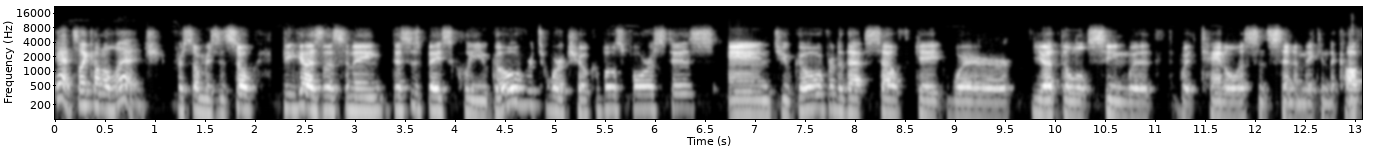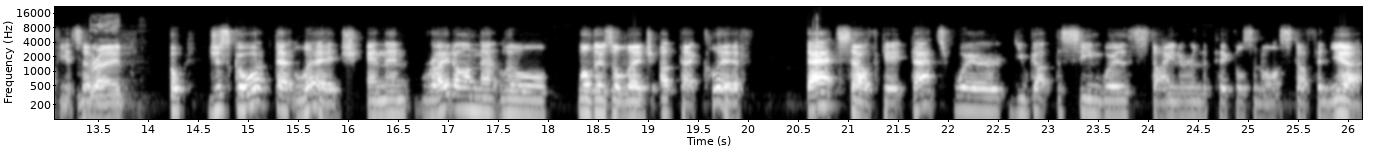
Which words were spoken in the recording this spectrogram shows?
Yeah, it's like on a ledge for some reason. So, you guys listening, this is basically you go over to where Chocobo's forest is, and you go over to that south gate where you had the little scene with with Tantalus and Cinna making the coffee, etc. Right. So just go up that ledge, and then right on that little well, there's a ledge up that cliff. That south gate, that's where you got the scene with Steiner and the pickles and all that stuff. And yeah,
